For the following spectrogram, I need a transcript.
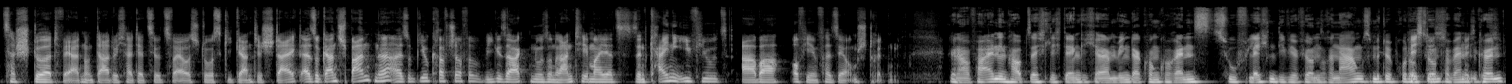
zerstört werden und dadurch halt der CO2-Ausstoß gigantisch steigt. Also ganz spannend, ne? Also Biokraftstoffe, wie gesagt, nur so ein Randthema jetzt, sind keine E-Fuels, aber auf jeden Fall sehr umstritten. Genau, vor allen Dingen hauptsächlich, denke ich, ähm, wegen der Konkurrenz zu Flächen, die wir für unsere Nahrungsmittelproduktion richtig, verwenden richtig. können.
